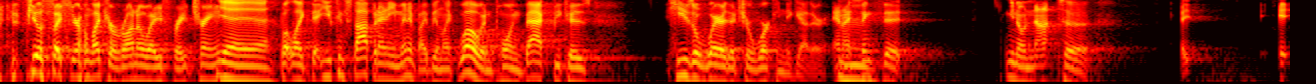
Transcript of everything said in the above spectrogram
It feels like you're on like a runaway freight train. Yeah. Yeah. But like that, you can stop at any minute by being like, "Whoa," and pulling back because he's aware that you're working together. And I mm-hmm. think that, you know, not to, it,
